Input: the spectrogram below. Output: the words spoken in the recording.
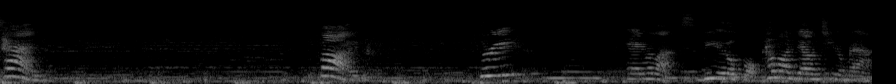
10, 5, 3, and relax. Beautiful. Come on down to your mat.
